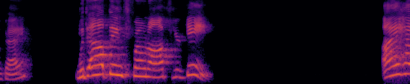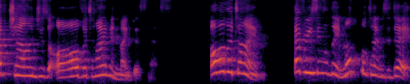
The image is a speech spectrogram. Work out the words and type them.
okay without being thrown off your game I have challenges all the time in my business. all the time, every single day, multiple times a day.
